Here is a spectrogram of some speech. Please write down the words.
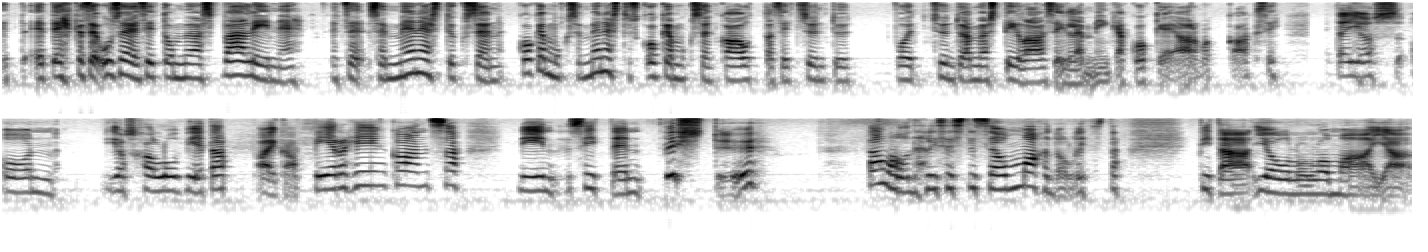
et, et ehkä se usein sitten on myös väline, että se, se menestyksen, kokemuksen, menestyskokemuksen kautta sit syntyy, voi syntyä myös tilaa sille, minkä kokee arvokkaaksi. Että jos, on, jos haluaa viettää aikaa perheen kanssa, niin sitten pystyy taloudellisesti se on mahdollista pitää joululomaa ja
